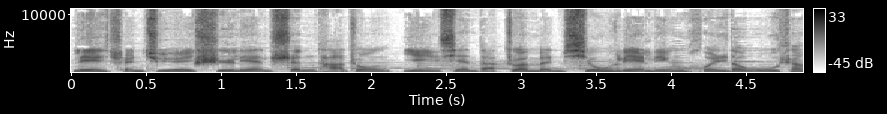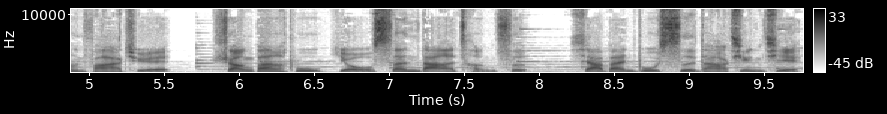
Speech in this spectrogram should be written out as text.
炼神诀是炼神塔中引现的专门修炼灵魂的无上法诀。上半部有三大层次，下半部四大境界。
